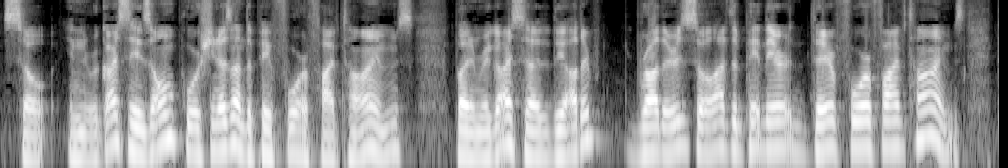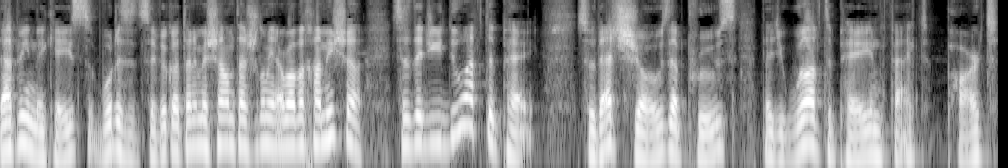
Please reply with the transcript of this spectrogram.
So in regards to his own portion, he doesn't have to pay four or five times, but in regards to the other brothers, so he'll have to pay their, their four or five times. That being the case, what does it? It says that you do have to pay. So that shows, that proves that you will have to pay, in fact, part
